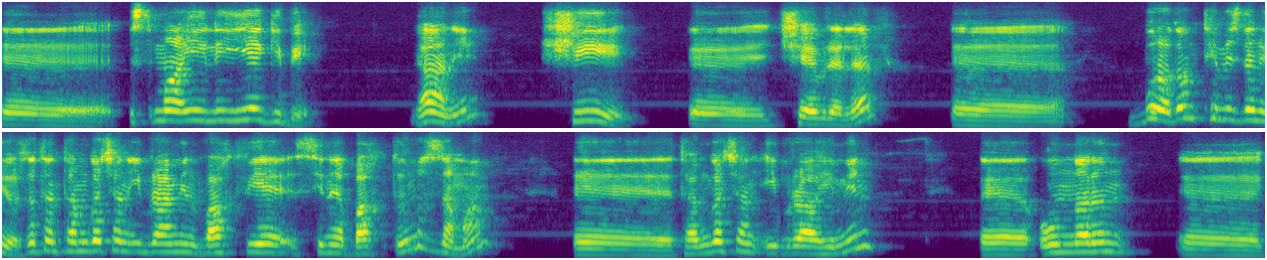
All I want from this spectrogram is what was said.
E, İsmailiye gibi yani Şii e, çevreler e, buradan temizleniyor. Zaten Tamgaçan İbrahim'in vakfiyesine baktığımız zaman e, Tamgaçan İbrahim'in e, onların e,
